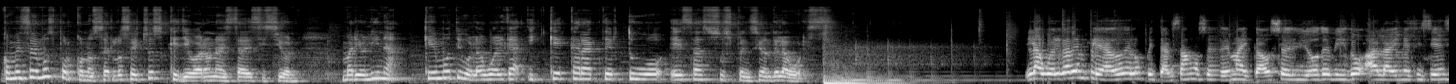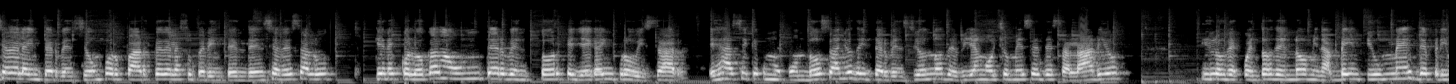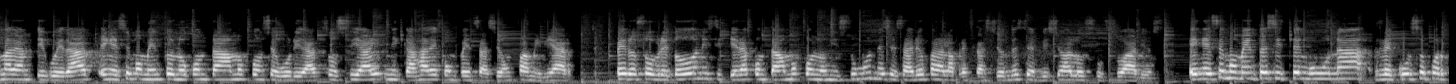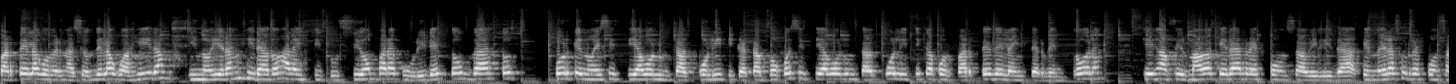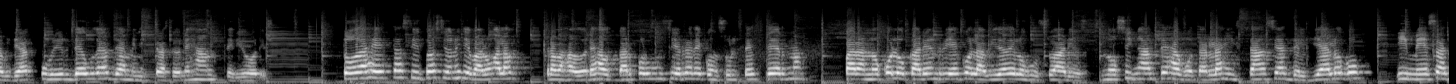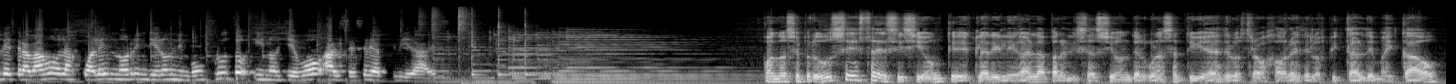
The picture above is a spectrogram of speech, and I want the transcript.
Comencemos por conocer los hechos que llevaron a esta decisión. Mariolina, ¿qué motivó la huelga y qué carácter tuvo esa suspensión de labores? La huelga de empleados del Hospital San José de Maicao se dio debido a la ineficiencia de la intervención por parte de la Superintendencia de Salud, quienes colocan a un interventor que llega a improvisar. Es así que como con dos años de intervención nos debían ocho meses de salario y los descuentos de nómina, 21 meses de prima de antigüedad. En ese momento no contábamos con seguridad social ni caja de compensación familiar pero sobre todo ni siquiera contábamos con los insumos necesarios para la prestación de servicios a los usuarios. En ese momento existen un recurso por parte de la gobernación de La Guajira y no eran girados a la institución para cubrir estos gastos porque no existía voluntad política. Tampoco existía voluntad política por parte de la interventora, quien afirmaba que era responsabilidad, que no era su responsabilidad cubrir deudas de administraciones anteriores. Todas estas situaciones llevaron a los trabajadores a optar por un cierre de consulta externa para no colocar en riesgo la vida de los usuarios, no sin antes agotar las instancias del diálogo y mesas de trabajo, las cuales no rindieron ningún fruto y nos llevó al cese de actividades. Cuando se produce esta decisión que declara ilegal la paralización de algunas actividades de los trabajadores del hospital de Maicao,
